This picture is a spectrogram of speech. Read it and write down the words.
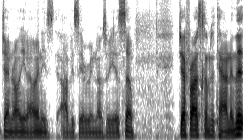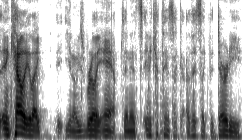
general, you know, and he's obviously everyone knows who he is. So Jeff Ross comes to town, and the, and Kelly like you know he's really amped, and it's and he kept thinking it's like uh, it's like the dirty.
